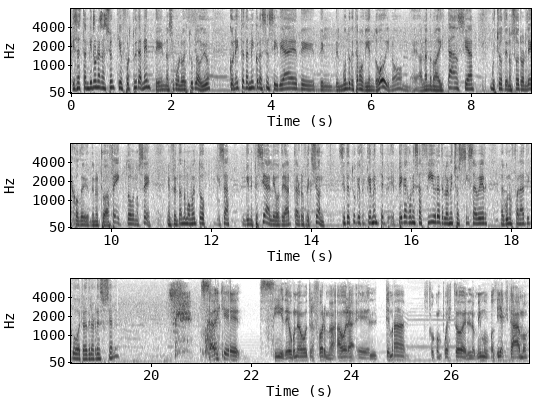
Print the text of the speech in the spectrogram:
Quizás también una canción que fortuitamente, no sé cómo lo ves tú, Claudio, conecta también con las sensibilidades del, mundo que estamos viendo hoy, ¿no? Eh, hablándonos a distancia, muchos de nosotros lejos de, de nuestro afecto, no sé, enfrentando momentos quizás bien especiales o de alta reflexión. ¿Sientes tú que efectivamente pega con esa fibra? ¿Te lo han hecho así saber algunos fanáticos a través de las redes sociales? Sabes que sí, de una u otra forma. Ahora, el tema fue compuesto en los mismos días que estábamos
